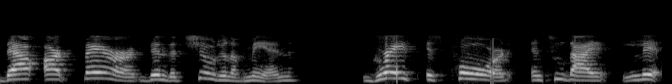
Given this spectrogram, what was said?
Thou art fairer than the children of men. Grace is poured into thy lips.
